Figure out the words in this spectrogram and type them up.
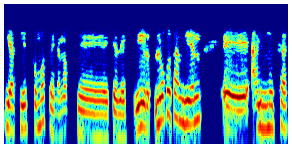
y así es como tenemos que, decidir. Luego también eh, hay muchas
